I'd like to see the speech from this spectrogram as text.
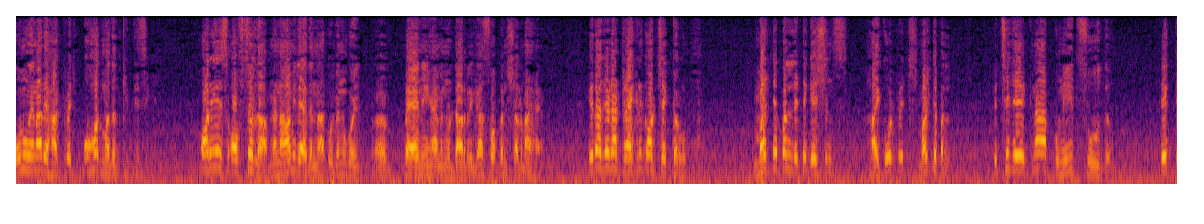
ਉਹਨੂੰ ਇਹਨਾਂ ਦੇ ਹੱਕ ਵਿੱਚ ਬਹੁਤ ਮਦਦ ਕੀਤੀ ਸੀਗੀ। ਔਰ ਇਸ ਅਫਸਰ ਦਾ, ਮੈਂ ਨਾਮ ਹੀ ਲੈ ਦਿੰਦਾ, ਕੋਈ ਮੈਨੂੰ ਕੋਈ ਪੈ ਨਹੀਂ ਹੈ, ਮੈਨੂੰ ਡਰ ਨਹੀਂਗਾ, ਸਵਪਨ ਸ਼ਰਮਾ ਹੈ। ਇਹਦਾ ਜਿਹੜਾ ਟਰੈਕ ਰਿਕਾਰਡ ਚੈੱਕ ਕਰੋ। ਮਲਟੀਪਲ ਲਿਟੀਗੇਸ਼ਨਸ ਹਾਈ ਕੋਰਟ ਵਿੱਚ ਮਲਟੀਪਲ ਪਿੱਛੇ ਜੇ ਇੱਕ ਨਾ ਪੁਨੀਤ ਸੂਦ ਇੱਕ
